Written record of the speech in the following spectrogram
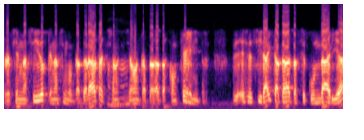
recién nacidos que nacen con cataratas, que son las que se llaman cataratas congénitas. Es decir, hay cataratas secundarias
